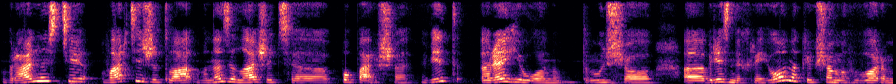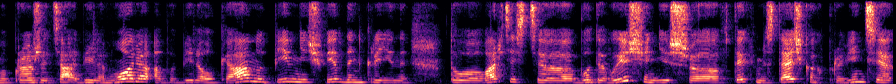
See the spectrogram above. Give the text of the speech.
В реальності вартість житла вона залежить, е, по-перше, від регіону, тому що е, в різних регіонах, якщо ми говоримо про життя біля моря або біля океану, північ, південь країни, то вартість е, буде вища, ніж е, в тих містечках, провінціях,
